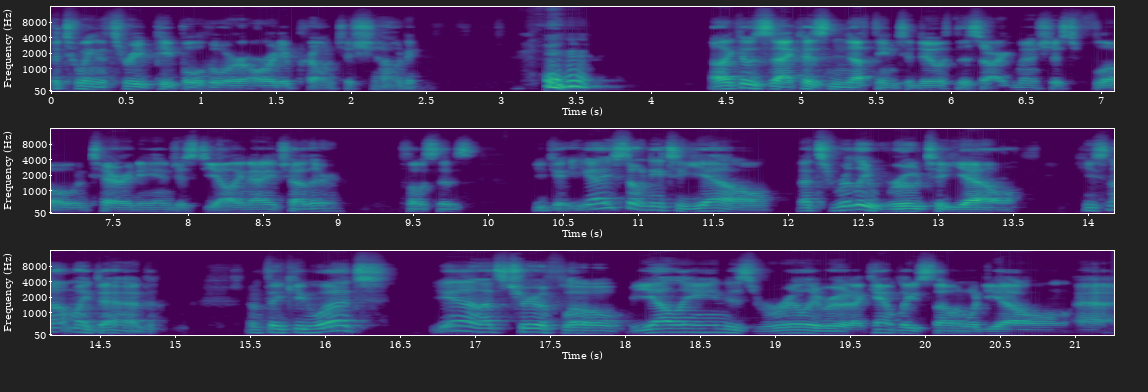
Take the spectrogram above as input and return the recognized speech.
Between the three people who are already prone to shouting. I like how Zach has nothing to do with this argument. It's just Flo and Teri and just yelling at each other. Flo says, you, you guys don't need to yell. That's really rude to yell. He's not my dad. I'm thinking, what? Yeah, that's true, Flo. Yelling is really rude. I can't believe someone would yell at,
